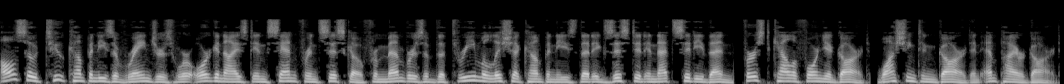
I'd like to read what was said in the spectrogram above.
Also two companies of Rangers were organized in San Francisco from members of the three militia companies that existed in that city then, 1st California Guard, Washington Guard and Empire Guard.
